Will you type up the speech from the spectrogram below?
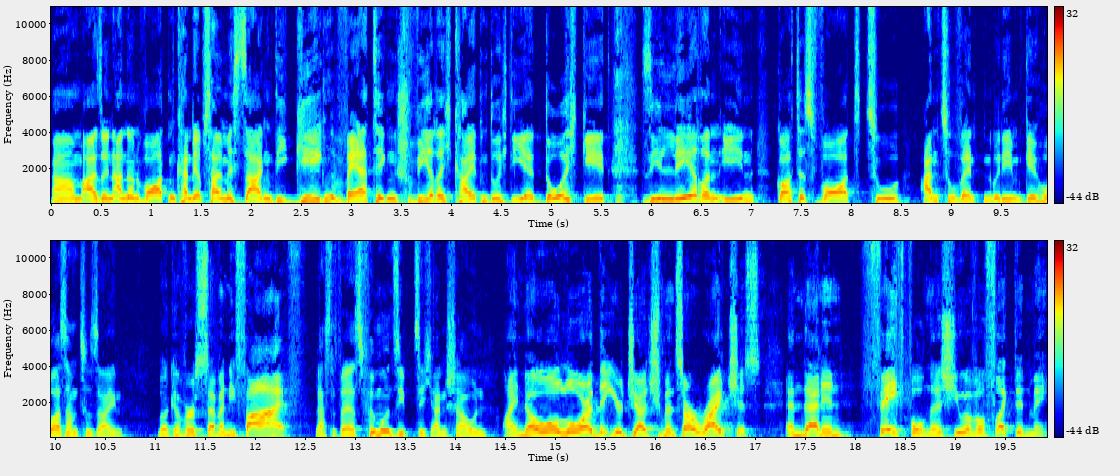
Ähm, also in anderen Worten kann der Psalmist sagen, die gegenwärtigen Schwierigkeiten, durch die er durchgeht, sie lehren ihn, Gottes Wort zu anzuwenden und ihm gehorsam zu sein. Look at verse 75. Lass uns Vers 75 anschauen. I know, O Lord, that your judgments are righteous, and that in faithfulness you have afflicted me.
